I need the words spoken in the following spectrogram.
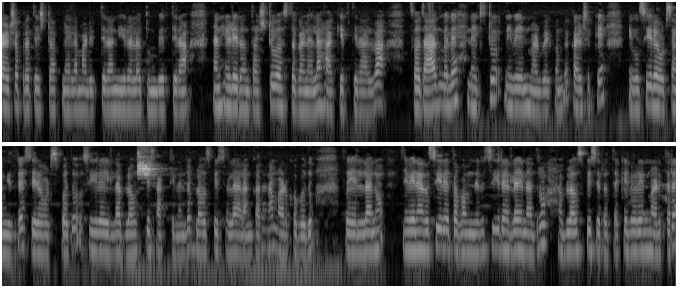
ಕಳಶ ಪ್ರತಿಷ್ಠಾಪನೆ ಎಲ್ಲ ಮಾಡಿರ್ತೀರ? ನೀರೆಲ್ಲ ತುಂಬಿರ್ತೀರ? ನಾನು ಹೇಳಿರೋಂಥ ಅಷ್ಟು ವಸ್ತುಗಳನ್ನೆಲ್ಲ ಹಾಕಿರ್ತೀರ ಅಲ್ವಾ? ಸೊ ಅದಾದಮೇಲೆ ನೆಕ್ಸ್ಟು ನೀವೇನು ಮಾಡಬೇಕು ಅಂದರೆ ಕಳಶಕ್ಕೆ ನೀವು ಸೀರೆ ಉಡ್ಸಂಗಿದ್ರೆ ಸೀರೆ ಉಡಿಸ್ಬೋದು. ಸೀರೆ ಇಲ್ಲ ಬ್ಲೌಸ್ ಪೀಸ್ ಹಾಕ್ತೀನಿ ಅಂದರೆ ಬ್ಲೌಸ್ ಪೀಸೆಲ್ಲ ಅಲಂಕಾರನ ಮಾಡ್ಕೋಬೋದು. ಸೊ ಎಲ್ಲನೂ ನೀವೇನಾದ್ರು ಸೀರೆ ತೊಗೊಂಬಂದಿದ್ರೆ ಸೀರೆ ಎಲ್ಲ ಏನಾದರೂ ಬ್ಲೌಸ್ ಪೀಸ್ ಇರುತ್ತೆ. ಕೆಲವ್ರು ಏನು ಮಾಡ್ತಾರೆ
